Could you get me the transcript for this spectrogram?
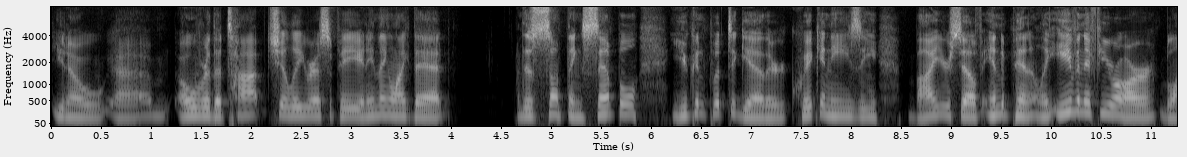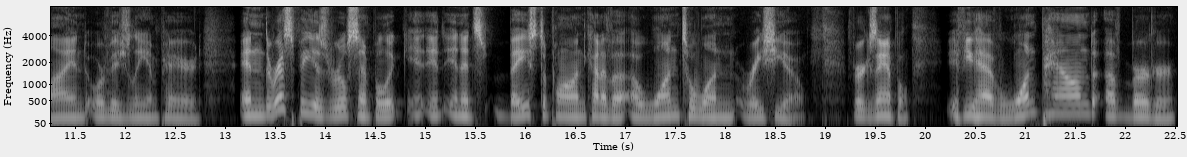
you know, um, over the top chili recipe, anything like that. This is something simple you can put together quick and easy by yourself independently, even if you are blind or visually impaired. And the recipe is real simple, it, it, and it's based upon kind of a one to one ratio. For example, if you have one pound of burger,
